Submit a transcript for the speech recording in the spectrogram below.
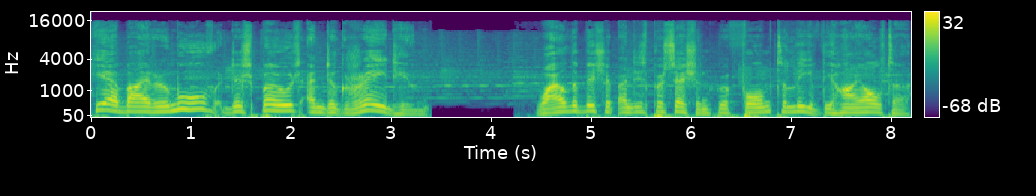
hereby remove, dispose, and degrade him. While the bishop and his procession were formed to leave the high altar,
